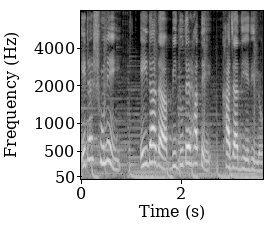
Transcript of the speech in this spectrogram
এটা শুনেই এই দাদা বিদ্যুতের হাতে খাজা দিয়ে দিল।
